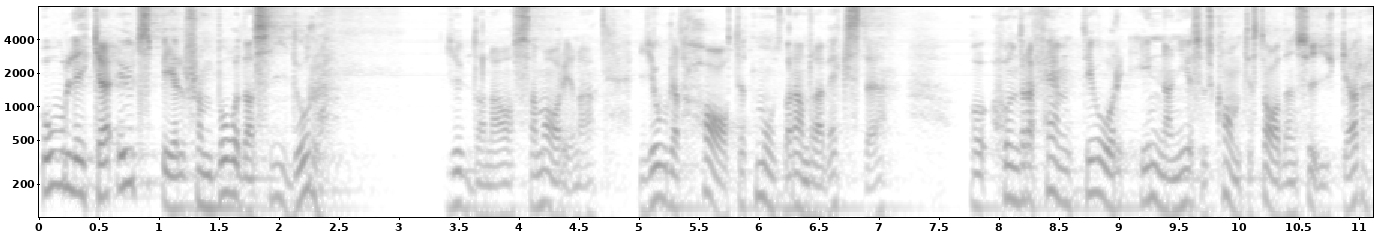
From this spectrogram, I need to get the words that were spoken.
Olika utspel från båda sidor, judarna och samarierna, gjorde att hatet mot varandra växte och 150 år innan Jesus kom till staden Sykar,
